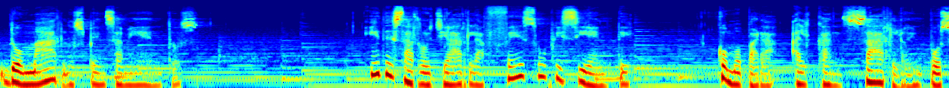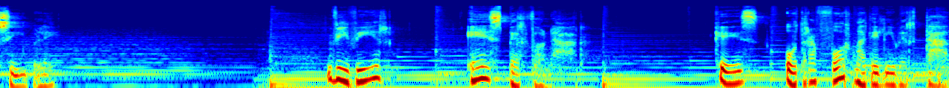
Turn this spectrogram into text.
domar los pensamientos y desarrollar la fe suficiente como para alcanzar lo imposible. Vivir es perdonar que es otra forma de libertad,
